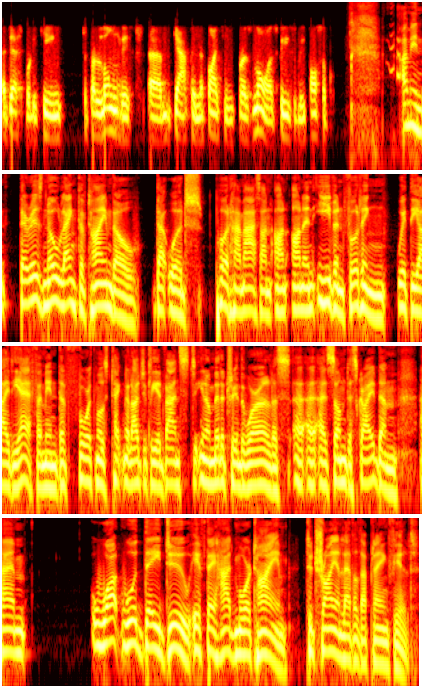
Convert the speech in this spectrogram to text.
are desperately keen to prolong this um, gap in the fighting for as long as feasibly possible. I mean, there is no length of time, though, that would put Hamas on, on, on an even footing with the IDF. I mean, the fourth most technologically advanced, you know, military in the world, as uh, as some describe them. Um, what would they do if they had more time to try and level that playing field?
